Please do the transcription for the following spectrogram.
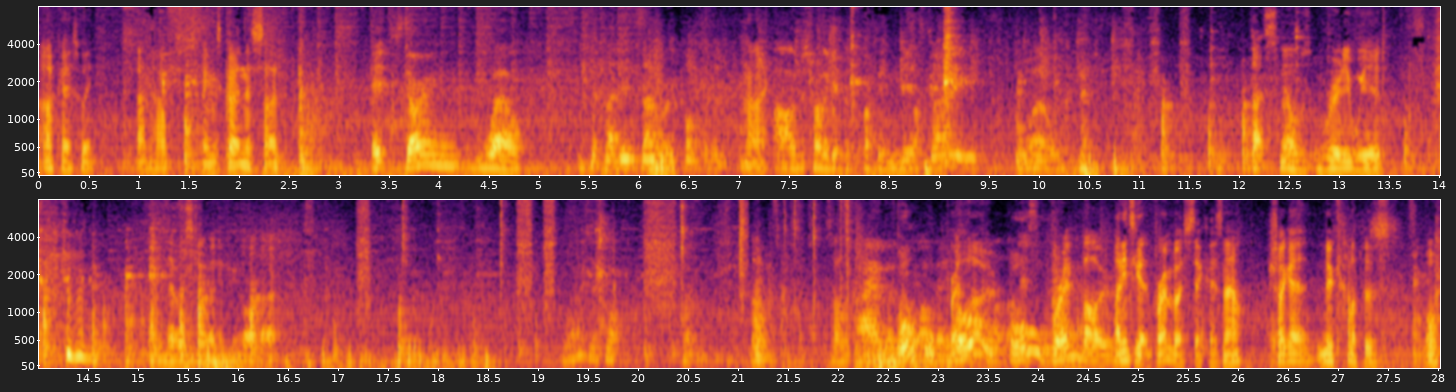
Okay, sweet. And how things going this side? It's going well. that didn't sound very confident. No. Ah, I'm just trying to get the fucking. It's going well. that smells really weird. I've never smelled anything like that. Why is this not? Oh. Ooh, Brembo. Oh, it's Brembo. I need to get Brembo stickers now. Should I get new calipers or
